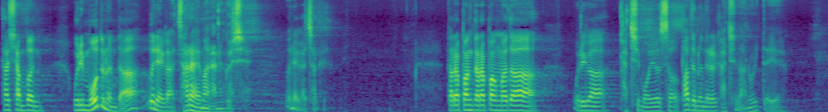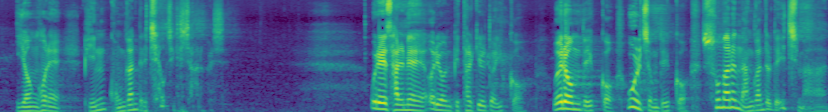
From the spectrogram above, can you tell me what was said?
다시 한번 우리 모두는 다 은혜가 자라야만 하는 것이에요. 은혜가 자라요. 다락방 다락방마다 우리가 같이 모여서 받은 은혜를 같이 나눌 때에 영혼의 빈 공간들이 채워지기 시작하는 것이. 우리의 삶에 어려운 비탈길도 있고 외로움도 있고 우울증도 있고 수많은 난관들도 있지만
